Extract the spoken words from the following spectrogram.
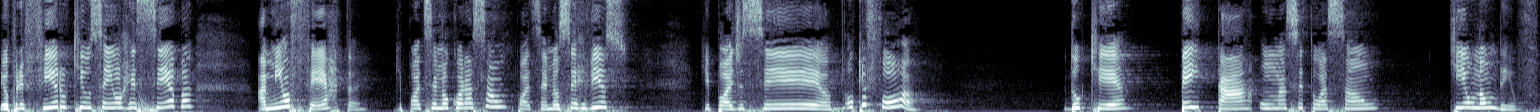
eu prefiro que o Senhor receba a minha oferta, que pode ser meu coração, pode ser meu serviço, que pode ser o que for, do que peitar uma situação que eu não devo.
